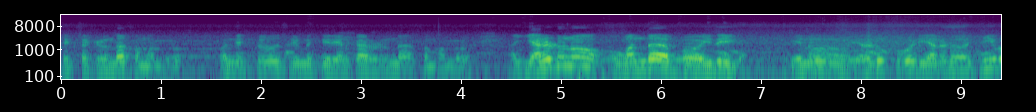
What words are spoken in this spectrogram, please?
ಶಿಕ್ಷಕರಿಂದ ಸಂಬಂಧರು, ಒಂದಿಷ್ಟು ಶ್ರೀಮತಿ ರೇಣುಕಾರರಿಂದ ಸಂಬಂಧರು ಎರಡೂ ಒಂದ ಬ- ಇದು ಈಗ. ಏನು ಎರಡು ಕೂಡಿ, ಎರಡು ಜೀವ,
